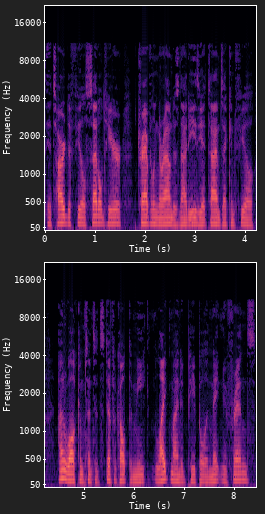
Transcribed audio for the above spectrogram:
it's hard to feel settled here. Traveling around is not easy. At times, I can feel unwelcome since it's difficult to meet like minded people and make new friends.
